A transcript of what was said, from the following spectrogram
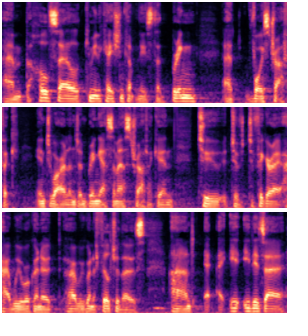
um, the wholesale communication companies that bring uh, voice traffic into Ireland and bring SMS traffic in to, to, to figure out how we were going to how we were going to filter those. And it, it is a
